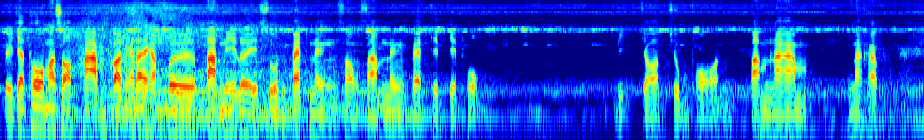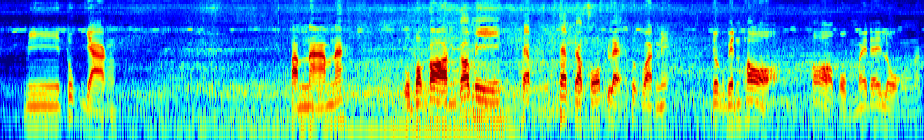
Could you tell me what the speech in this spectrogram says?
หรือจะโทรมาสอบถามก่อนก็ได้ครับ เบอร์ตามนี้เลย 0 8 1 2 3 1 8 7 7 6 บิ๊กจอร์ดชุมพรปั๊มน้ำนะครับ มีทุกอย่างปั๊มน้ำนะ อุปกรณ์ก็มีแทบแทบจะครบแหละทุกวันนี้ยกเว้นท่อ ท่อผมไม่ได้ลงนะ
